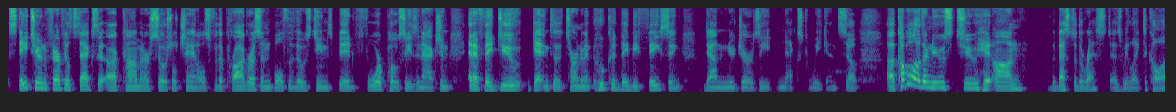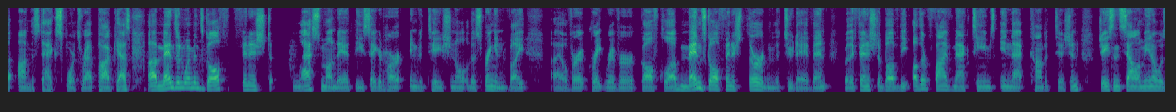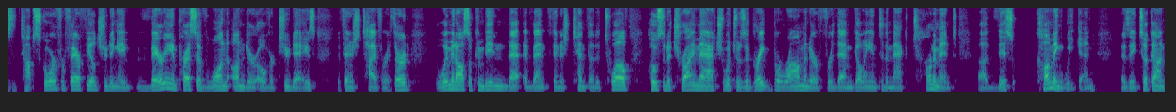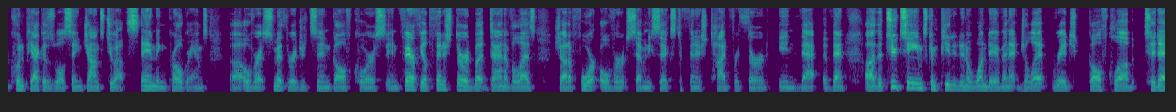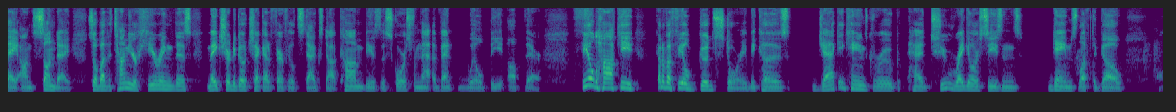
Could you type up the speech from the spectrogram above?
stay tuned fairfieldstags.com and our social channels for the progress in both of those teams bid for postseason action. And if they do get into the tournament, who could they be facing down in New Jersey next weekend? So a couple other news to hit on the best of the rest, as we like to call it on the Stags Sports Wrap podcast. Uh, men's and women's golf finished last Monday at the Sacred Heart Invitational, the Spring Invite uh, over at Great River Golf Club. Men's golf finished third in the two day event, where they finished above the other five MAC teams in that competition. Jason Salamino was the top scorer for Fairfield, shooting a very impressive one under over two days to finish tie for a third. The women also competed that event, finished 10th out of 12, hosted a tri match, which was a great barometer for them going into the MAC tournament uh, this coming weekend as they took on Quinnipiac as well as St. John's, two outstanding programs uh, over at Smith Richardson Golf Course in Fairfield. Finished third, but Diana Velez shot a four over 76 to finish tied for third in that event. Uh, the two teams competed in a one day event at Gillette Ridge Golf Club today on Sunday. So by the time you're hearing this, make sure to go check out fairfieldstags.com because the scores from that event will be up there. Field hockey, kind of a feel good story because Jackie Kane's group had two regular seasons games left to go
